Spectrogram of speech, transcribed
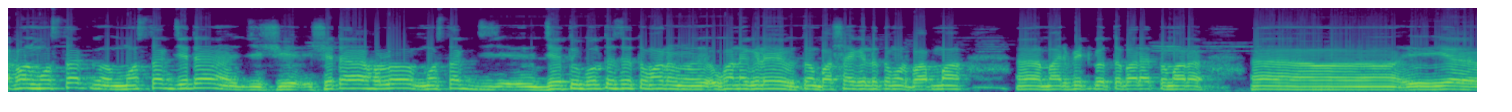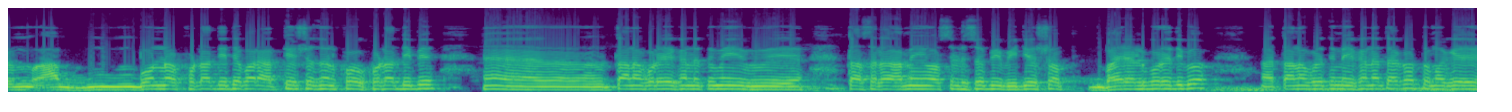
এখন মোস্তাক মোস্তাক যেটা সেটা হলো মোস্তাক যেহেতু বলতেছে তোমার ওখানে গেলে তোমার বাসায় গেলে তোমার বাপ মা মারপিট করতে পারে তোমার ইয়ে বোনরা খোটা দিতে পারে আত্মীয় স্বজন খোটা দিবে আহ, তা না করে এখানে তুমি তাছাড়া আমি অশ্লীল ছবি ভিডিও সব ভাইরাল করে দিব। তা না করে তুমি এখানে থাকো, তোমাকে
